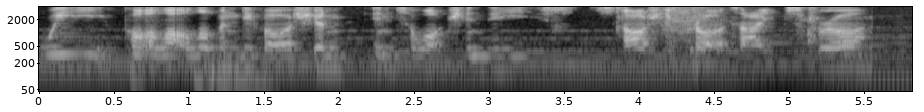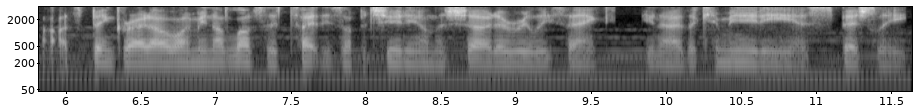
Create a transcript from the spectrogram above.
we put a lot of love and devotion into watching these Starship prototypes grow. Oh, it's been great. Oh, I mean, I'd love to take this opportunity on the show to really thank, you know, the community, especially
